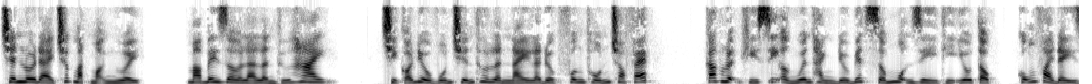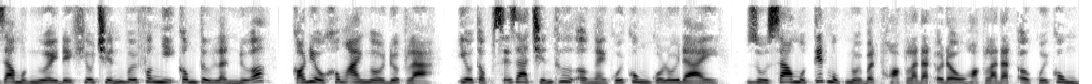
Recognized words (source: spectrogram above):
trên lôi đài trước mặt mọi người. Mà bây giờ là lần thứ hai. Chỉ có điều vốn chiến thư lần này là được Phương Thốn cho phép. Các luyện khí sĩ ở Nguyên Thành đều biết sớm muộn gì thì yêu tộc, cũng phải đẩy ra một người để khiêu chiến với Phương Nhị Công Tử lần nữa. Có điều không ai ngờ được là, yêu tộc sẽ ra chiến thư ở ngày cuối cùng của lôi đài. Dù sao một tiết mục nổi bật hoặc là đặt ở đầu hoặc là đặt ở cuối cùng,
